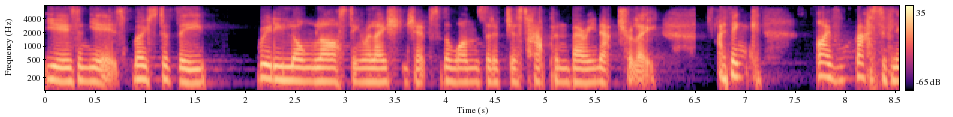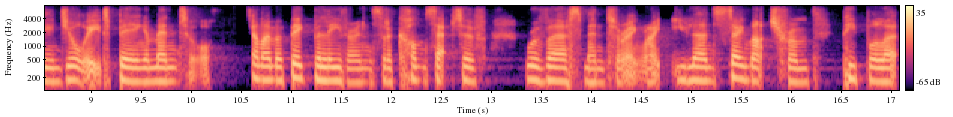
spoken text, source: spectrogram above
years and years. Most of the really long lasting relationships are the ones that have just happened very naturally. I think i've massively enjoyed being a mentor and I'm a big believer in the sort of concept of reverse mentoring, right? You learn so much from people at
